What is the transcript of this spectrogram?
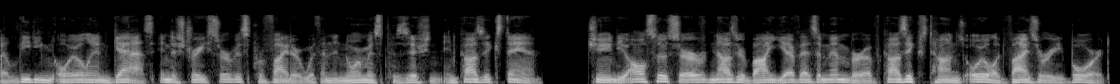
a leading oil and gas industry service provider with an enormous position in Kazakhstan. Cheney also served Nazarbayev as a member of Kazakhstan's Oil Advisory Board.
